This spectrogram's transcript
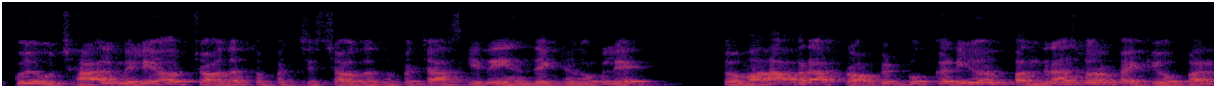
कोई उछाल मिले और 1425 1450 की रेंज देखने को मिले तो वहाँ पर आप प्रॉफिट बुक करिए और पंद्रह सौ रुपए के ऊपर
